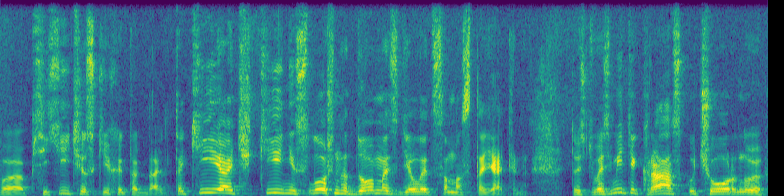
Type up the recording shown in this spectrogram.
э, психических и так далее. Такие очки несложно дома сделать самостоятельно. То есть возьмите краску черную,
